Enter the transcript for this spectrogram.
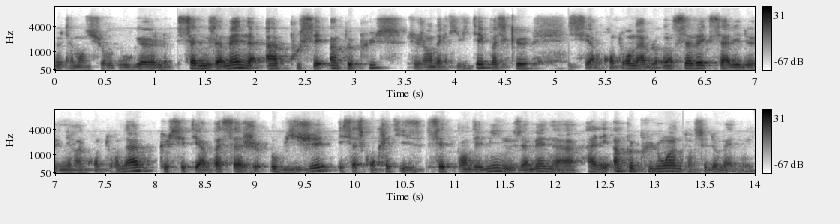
notamment sur Google, ça nous amène à pousser un peu plus ce genre d'activité, parce que c'est incontournable. On savait que ça allait devenir incontournable, que c'était un passage obligé et ça se concrétise. Cette pandémie nous amène à aller un peu plus loin dans ce domaine.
